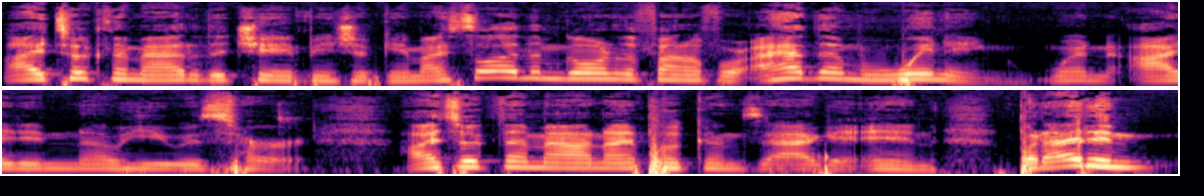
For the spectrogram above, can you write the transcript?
I took them out of the championship game. I still had them going to the final four. I had them winning when I didn't know he was hurt. I took them out and I put Gonzaga in, but I didn't.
